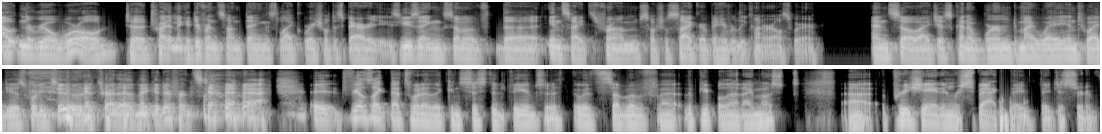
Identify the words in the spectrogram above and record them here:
out in the real world to try to make a difference on things like racial disparities using some of the insights from social psych or behavioral econ or elsewhere. And so I just kind of wormed my way into Ideas 42 to try to make a difference. it feels like that's one of the consistent themes with, with some of uh, the people that I most uh, appreciate and respect. They they just sort of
